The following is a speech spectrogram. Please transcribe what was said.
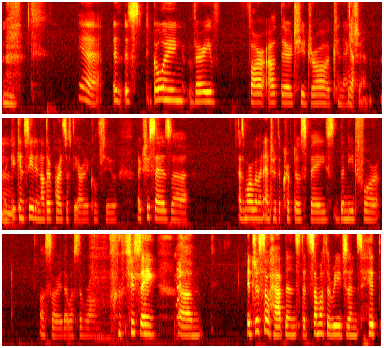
Yeah, it, it's going very far out there to draw a connection. Like you can see it in other parts of the article too. Like she says, uh, as more women enter the crypto space, the need for oh sorry, that was the wrong. She's saying um, it just so happens that some of the regions hit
